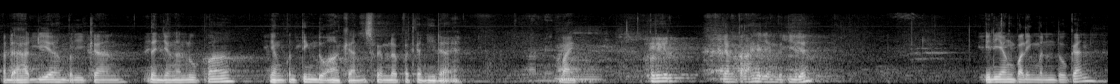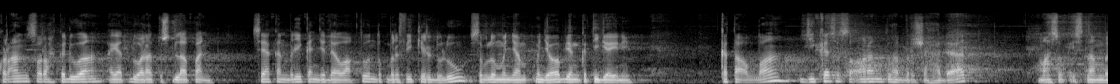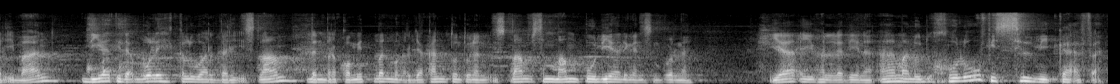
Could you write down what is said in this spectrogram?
Ada hadiah berikan dan jangan lupa yang penting doakan supaya mendapatkan hidayah. Baik. Clear. Yang terakhir yang ketiga. Ini yang paling menentukan. Quran surah kedua ayat 208. Saya akan berikan jeda waktu untuk berpikir dulu sebelum menjawab yang ketiga ini. Kata Allah, jika seseorang telah bersyahadat, masuk Islam beriman, dia tidak boleh keluar dari Islam dan berkomitmen mengerjakan tuntunan Islam semampu dia dengan sempurna. Ya ayyuhalladzina amanu dukhulu fis silmi kafah.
